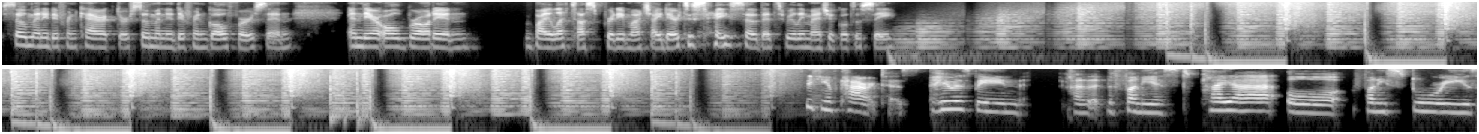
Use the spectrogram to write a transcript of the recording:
so many different characters so many different golfers and and they're all brought in by LETAS pretty much i dare to say. So that's really magical to see. Speaking of characters, who has been kind of the funniest player or funny stories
